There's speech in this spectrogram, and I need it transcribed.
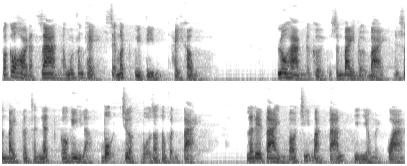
Và câu hỏi đặt ra là Nguyễn Văn Thể sẽ mất uy tín hay không? Lô hàng được gửi từ sân bay nội bài đến sân bay Tân Sơn Nhất có ghi là Bộ trưởng Bộ Giao thông Vận tải, là đề tài báo chí bản tán như nhiều ngày qua.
